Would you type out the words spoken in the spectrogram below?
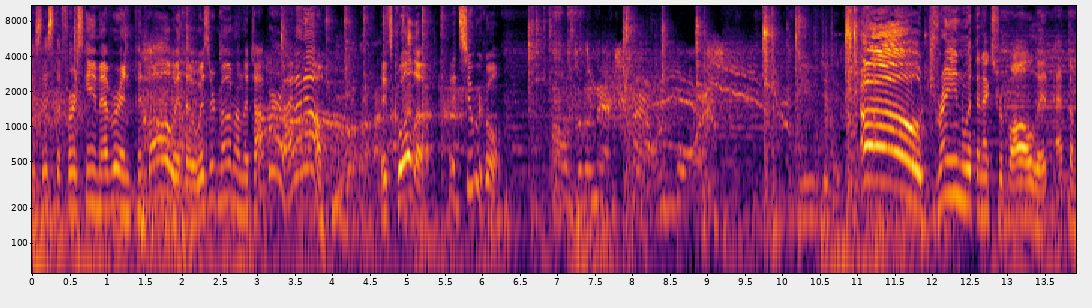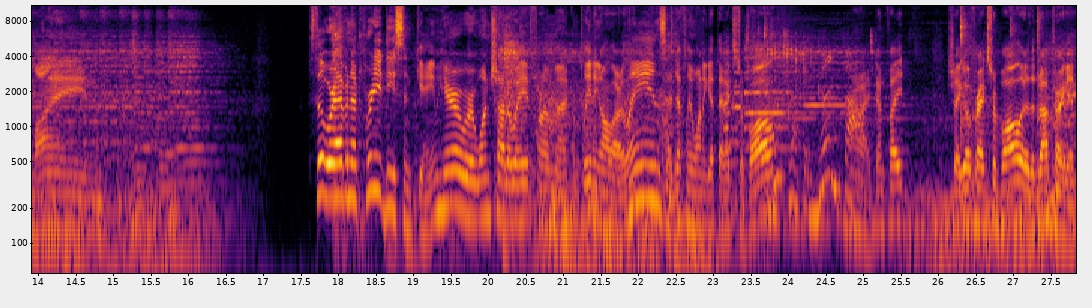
Is this the first game ever in pinball with a wizard mode on the topper? I don't know. It's cool though. It's super cool. On to the next town, boys. Oh! Drain with an extra ball lit at the mine. Still, we're having a pretty decent game here. We're one shot away from uh, completing all our lanes. I definitely want to get that extra ball. Looks like a gunfight. Alright, gunfight. Should I go for extra ball or the drop target?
